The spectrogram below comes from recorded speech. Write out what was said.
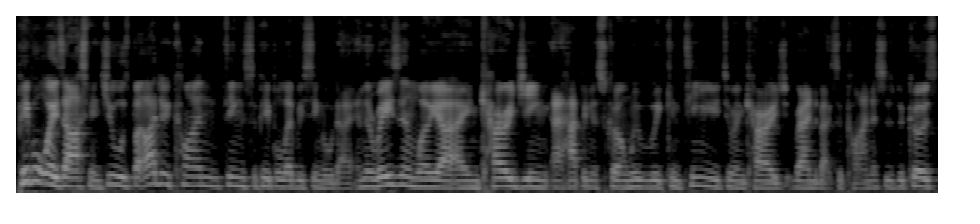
people always ask me, Jules, but I do kind things to people every single day. And the reason we are encouraging at Happiness Co and we, we continue to encourage random acts of kindness is because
